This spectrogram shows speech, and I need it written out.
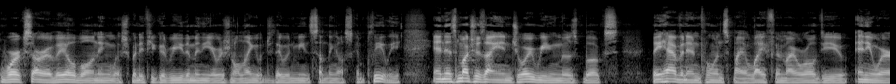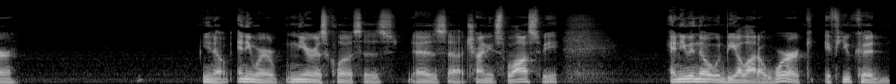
works are available in english but if you could read them in the original language they would mean something else completely and as much as i enjoy reading those books they haven't influenced my life and my worldview anywhere you know, anywhere near as close as as uh, Chinese philosophy. And even though it would be a lot of work, if you could,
